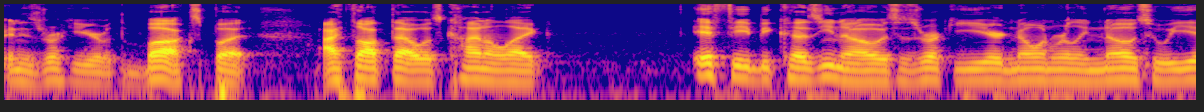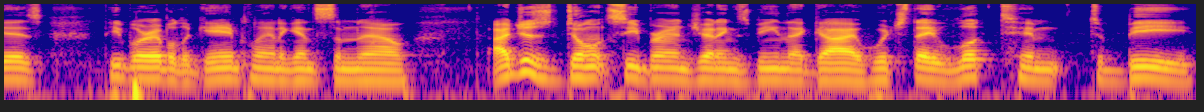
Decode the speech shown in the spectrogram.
in his rookie year with the Bucks, but I thought that was kind of like iffy because you know it's his rookie year. No one really knows who he is. People are able to game plan against him now. I just don't see Brandon Jennings being that guy, which they looked him to be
